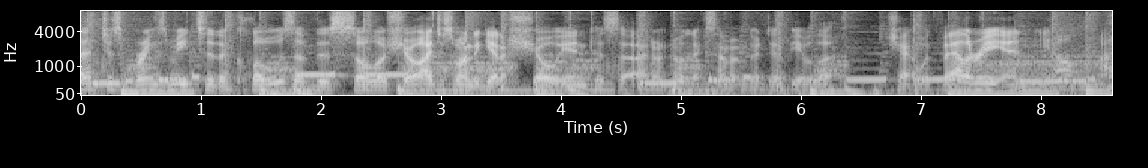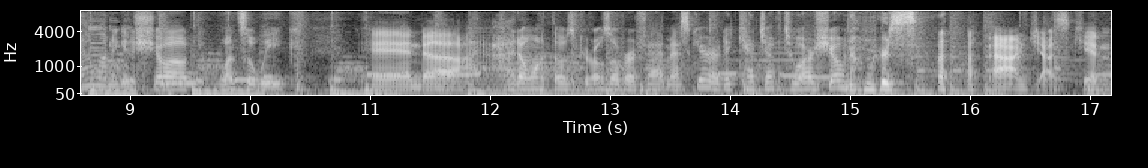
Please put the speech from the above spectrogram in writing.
That just brings me to the close of this solo show. I just wanted to get a show in because uh, I don't know the next time I'm going to be able to chat with Valerie. And, you know, I want to get a show out once a week. And uh, I, I don't want those girls over at Fat Mascara to catch up to our show numbers. I'm just kidding.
